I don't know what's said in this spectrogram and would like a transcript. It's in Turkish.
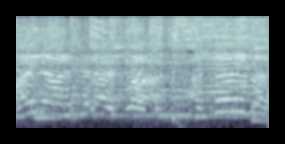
Haydi arkadaşlar. Hazır mı?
